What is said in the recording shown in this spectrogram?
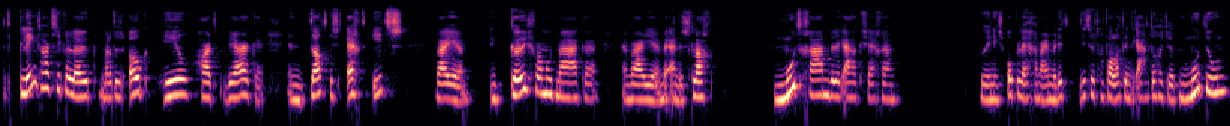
Het klinkt hartstikke leuk, maar dat is ook heel hard werken. En dat is echt iets waar je een keuze voor moet maken en waar je mee aan de slag moet gaan, wil ik eigenlijk zeggen. Ik wil je niks opleggen, maar in dit, dit soort gevallen vind ik eigenlijk toch dat je het moet doen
